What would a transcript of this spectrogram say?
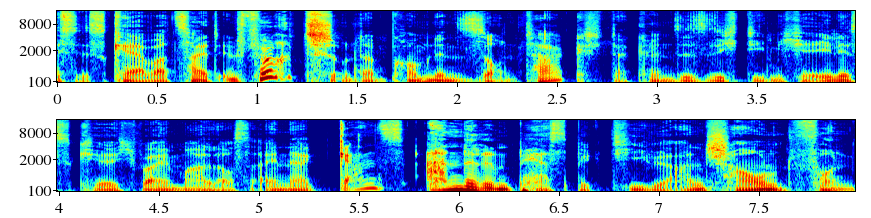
Es ist Kerwerzeit in Fürth und am kommenden Sonntag, da können Sie sich die Michaeliskirchweih mal aus einer ganz anderen Perspektive anschauen, von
